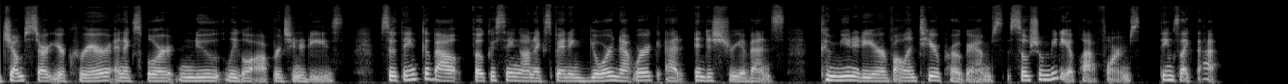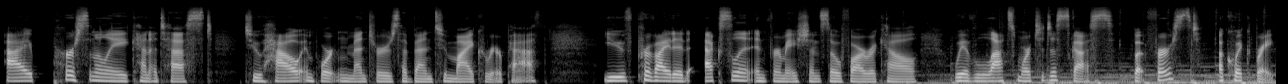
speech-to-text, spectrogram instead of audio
jumpstart your career and explore new legal opportunities. So think about focusing on expanding your network at industry events, community or volunteer programs, social media platforms, things like that. I personally can attest to how important mentors have been to my career path. You've provided excellent information so far, Raquel. We have lots more to discuss, but first, a quick break.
